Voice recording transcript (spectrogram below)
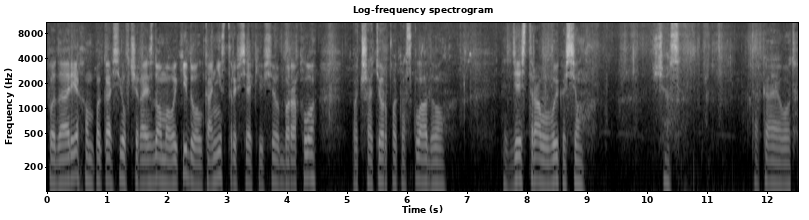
под орехом покосил. Вчера из дома выкидывал канистры всякие, все барахло. Под шатер пока складывал. Здесь траву выкосил. Сейчас такая вот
